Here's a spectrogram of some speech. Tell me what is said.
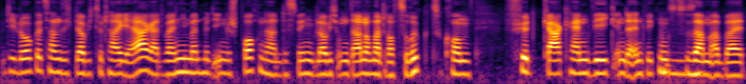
die Locals haben sich, glaube ich, total geärgert, weil niemand mit ihnen gesprochen hat. Deswegen glaube ich, um da nochmal drauf zurückzukommen, führt gar keinen Weg in der Entwicklungszusammenarbeit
